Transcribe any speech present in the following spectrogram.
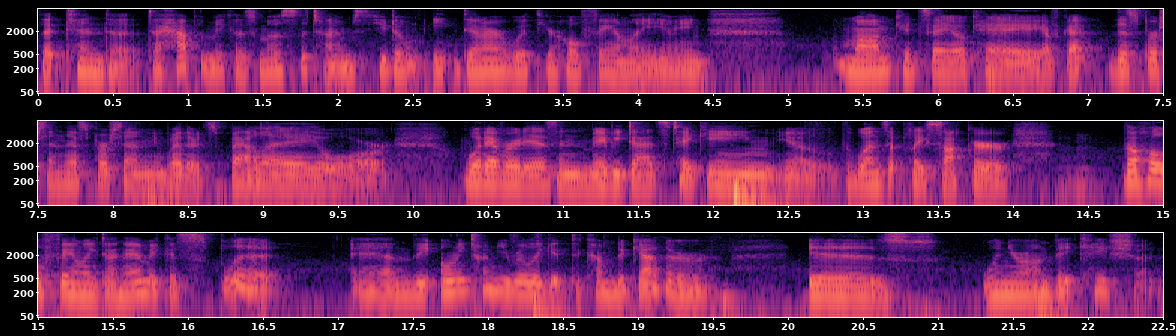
that tend to, to happen because most of the times you don't eat dinner with your whole family. I mean mom could say okay i've got this person this person whether it's ballet or whatever it is and maybe dad's taking you know the ones that play soccer the whole family dynamic is split and the only time you really get to come together is when you're on vacation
